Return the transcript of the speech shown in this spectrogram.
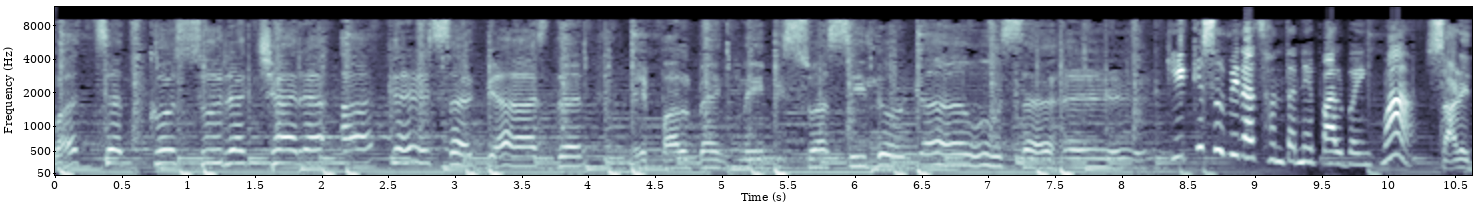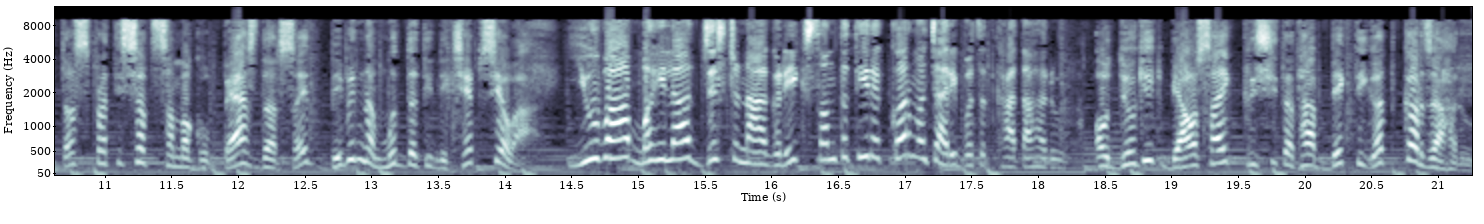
बचतको सुरक्षा र आकर्षक ब्याज दर नेपाल बैंक नै विश्वासिलो गाउँ सहर के के सुविधा छन् त नेपाल बैंकमा साढे दस प्रतिशत सम्मको ब्याज दर सहित विभिन्न मुद्दती निक्षेप सेवा। युवा महिला ज्येष्ठ नागरिक सन्तति र कर्मचारी बचत खाताहरू। औद्योगिक व्यावसायिक कृषि तथा व्यक्तिगत कर्जाहरू।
